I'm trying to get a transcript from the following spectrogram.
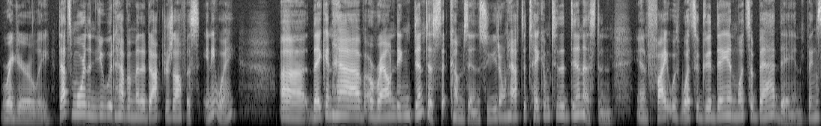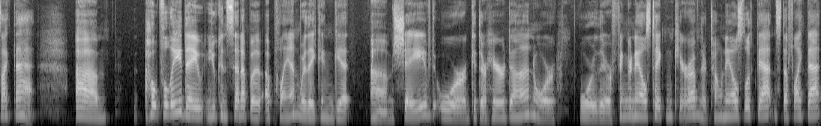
regularly. That's more than you would have them at a doctor's office anyway. Uh, they can have a rounding dentist that comes in, so you don't have to take them to the dentist and, and fight with what's a good day and what's a bad day and things like that. Um, hopefully, they you can set up a, a plan where they can get um, shaved or get their hair done or or their fingernails taken care of and their toenails looked at and stuff like that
